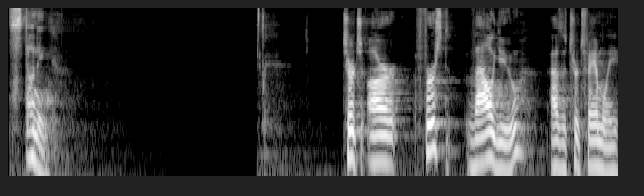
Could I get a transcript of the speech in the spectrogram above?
Stunning. Church, our first value as a church family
